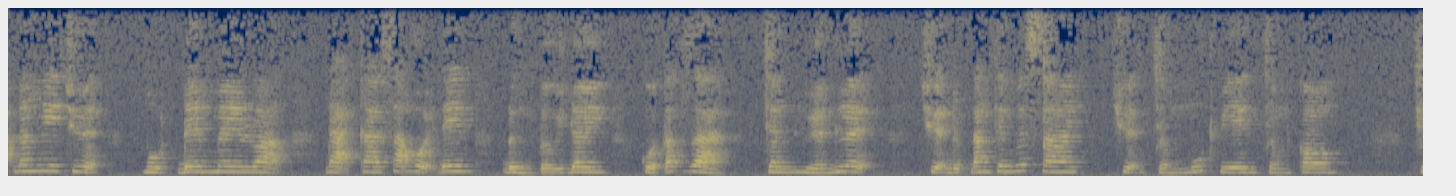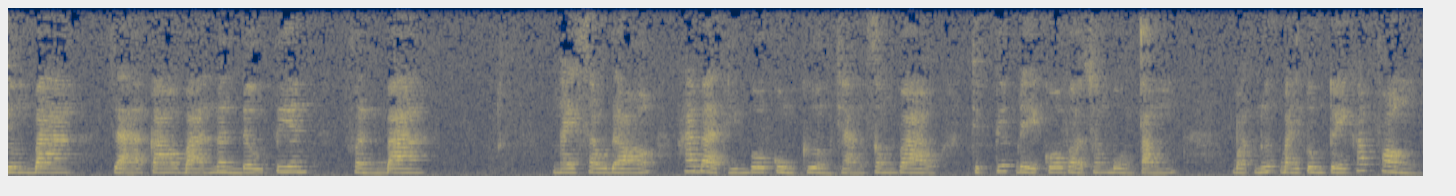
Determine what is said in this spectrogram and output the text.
bạn đang nghe chuyện Một đêm mê loạn, Đại ca xã hội đen, Đừng tới đây, Của tác giả Trần Huyến Lệ. Chuyện được đăng trên website chuyện.mútvn.com Chương 3 Giá cao bán lần đầu tiên, Phần 3 Ngay sau đó, Hai bà thím vô cùng cường tráng xông vào, Trực tiếp đề cô vào trong bồn tắm. Bọt nước bay tung tuế khắp phòng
